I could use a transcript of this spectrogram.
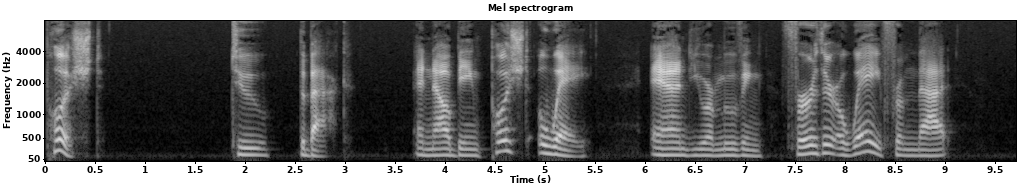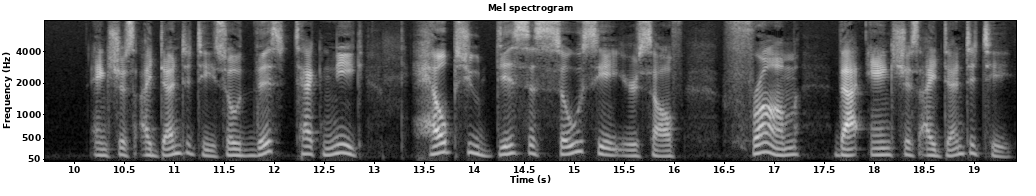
pushed to the back and now being pushed away and you are moving further away from that anxious identity. So, this technique helps you disassociate yourself from that anxious identity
